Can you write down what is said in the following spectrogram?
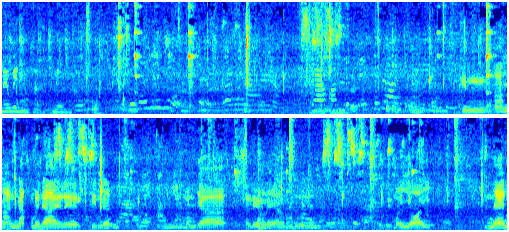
ไม่วิ่งมาหาเงกินอาหารหนักไม่ได้เลย กินแล้วมันจะเขาเรียกอะไรอะมันไม่ย่อย แน่น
